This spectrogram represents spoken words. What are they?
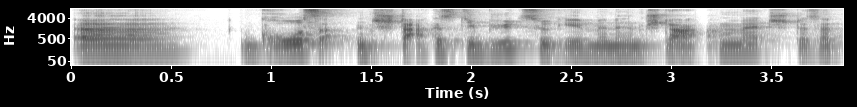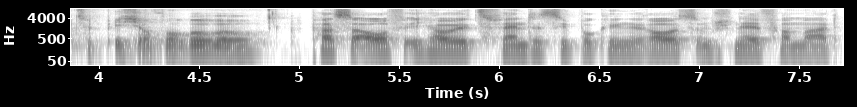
äh, groß ein starkes Debüt zu geben in einem starken Match. Deshalb tippe ich auf Ogogo. Pass auf, ich hau jetzt Fantasy Booking raus im Schnellformat.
